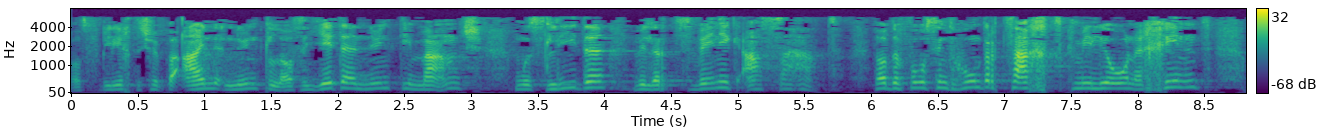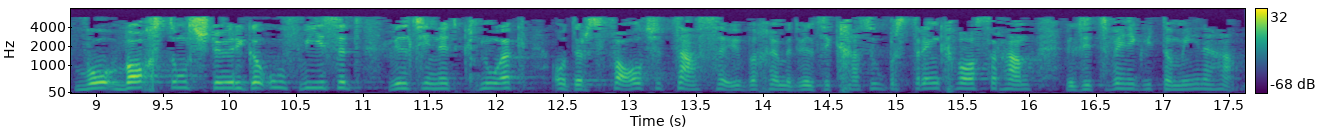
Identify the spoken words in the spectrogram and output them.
So als Vergleich, das ist etwa ein Neuntel. Also jeder neunte Mensch muss leiden, weil er zu wenig Essen hat. Davon sind 160 Millionen Kinder, die Wachstumsstörungen aufweisen, weil sie nicht genug oder das Falsche zu essen bekommen, weil sie kein sauberes Trinkwasser haben, weil sie zu wenig Vitamine haben.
